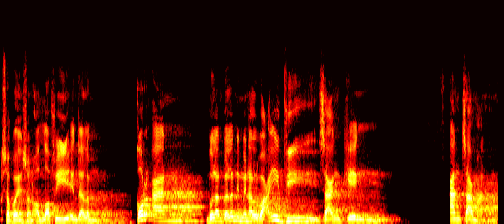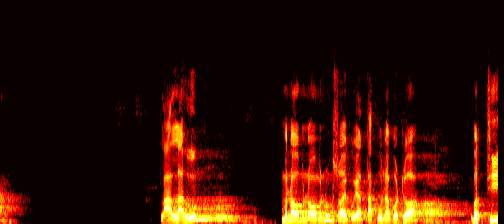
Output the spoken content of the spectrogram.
sapa ingsun Allah fi ing dalam Quran bulan baleni minal wa'idi saking ancaman. Lallahum menawa-menawa menungso iku ya takuna padha wedi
